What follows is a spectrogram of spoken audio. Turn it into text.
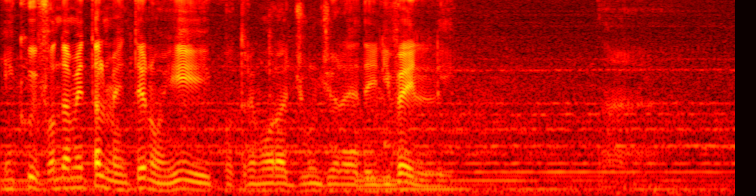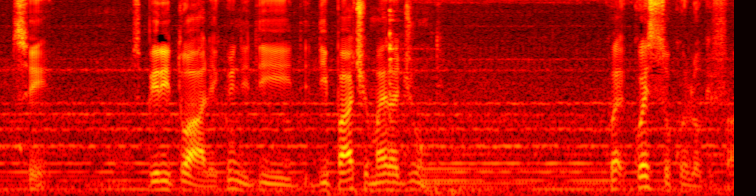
in cui fondamentalmente noi potremo raggiungere dei livelli eh, sì, spirituali, quindi di, di, pace mai raggiunti. Que questo è quello che fa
